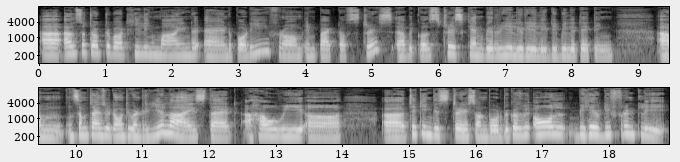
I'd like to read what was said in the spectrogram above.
Uh, I also talked about healing mind and body from impact of stress uh, because stress can be really, really debilitating um, sometimes we don't even realize that how we are uh, taking this stress on board because we all behave differently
